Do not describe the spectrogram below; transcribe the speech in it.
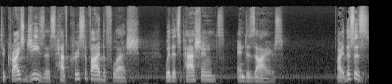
to Christ Jesus have crucified the flesh with its passions and desires. All right, this is,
